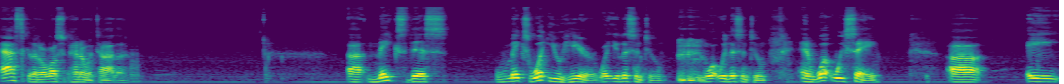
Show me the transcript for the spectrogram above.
ask that Allah subhanahu wa ta'ala uh, makes this makes what you hear, what you listen to, what we listen to, and what we say uh, a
